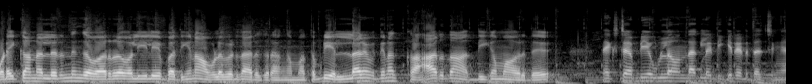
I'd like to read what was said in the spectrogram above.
கொடைக்கானல்லேருந்து இங்கே வர்ற வழியிலே பார்த்தீங்கன்னா அவ்வளோ பேர் தான் இருக்கிறாங்க. மற்றபடி எல்லோரும் பார்த்தீங்கன்னா கார் தான் அதிகமாக வருது. நெக்ஸ்ட் அப்படியே உள்ளே வந்தாக்கில் டிக்கெட் எடுத்தாச்சுங்க.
